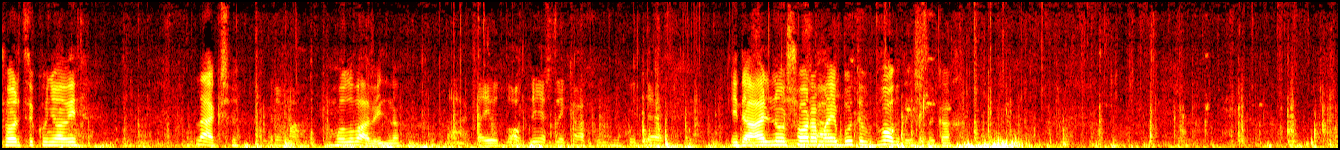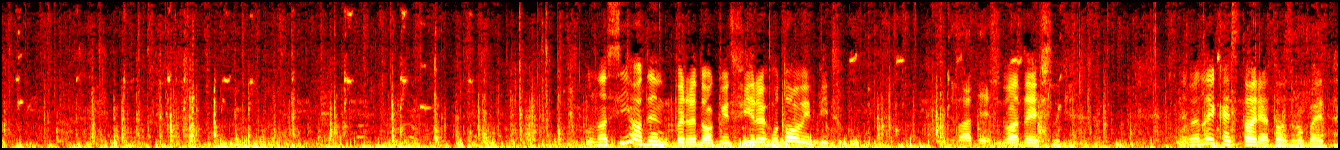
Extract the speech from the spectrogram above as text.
Шорці коньові легше, Трима. Голова вільна. Так, та й у двох дишликах ну, хоч де. Ідеально шора має бути в двох дишликах. У нас є один передок від фіри, готовий під Два дишлики. два дишлики. Невелика історія то зробити.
